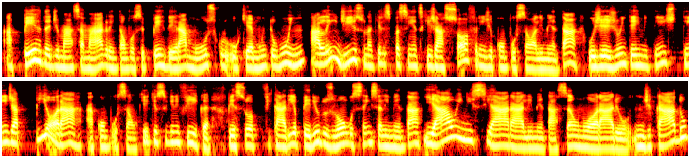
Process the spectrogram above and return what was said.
a perda de massa magra, então você perderá músculo, o que é muito ruim. Além disso, naqueles pacientes que já sofrem de compulsão alimentar, o jejum intermitente tende a piorar a compulsão. O que, que isso significa? A pessoa ficaria períodos longos sem se alimentar e ao iniciar a alimentação no horário indicado,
